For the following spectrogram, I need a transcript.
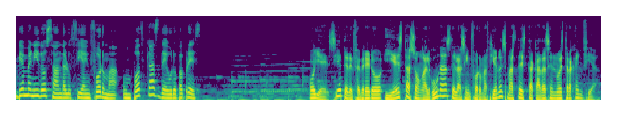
Bienvenidos a Andalucía Informa, un podcast de Europa Press. Hoy es 7 de febrero y estas son algunas de las informaciones más destacadas en nuestra agencia.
